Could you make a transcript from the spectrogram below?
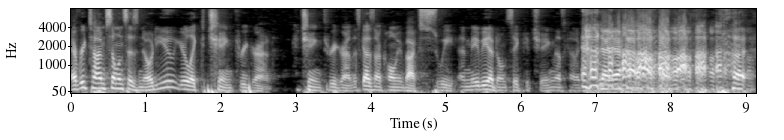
every time someone says no to you, you're like ka-ching, three grand. Ka-ching, three grand. This guy's not calling me back. Sweet. And maybe I don't say ka-ching. That's kind of Yeah. Yeah. but,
